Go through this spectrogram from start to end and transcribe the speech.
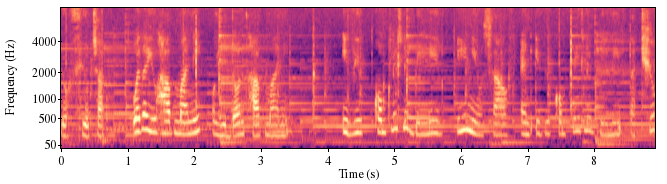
your future. Whether you have money or you don't have money, if you completely believe in yourself and if you completely believe that you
